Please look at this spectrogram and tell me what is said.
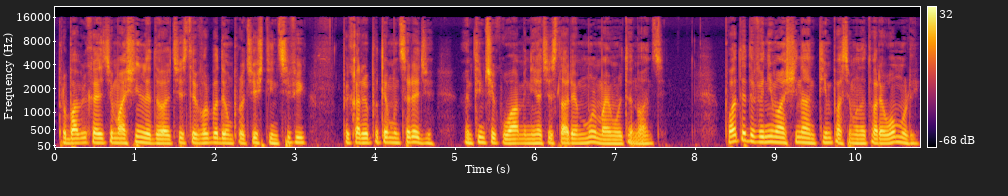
Probabil că zice mașinile, deoarece este vorba de un proces științific pe care îl putem înțelege, în timp ce cu oamenii acesta are mult mai multe nuanțe. Poate deveni mașina în timp asemănătoare omului?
